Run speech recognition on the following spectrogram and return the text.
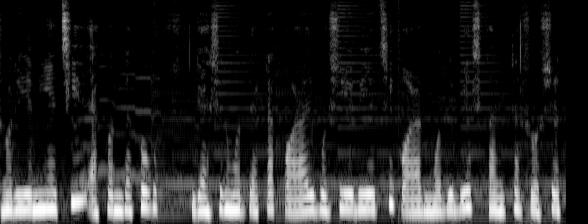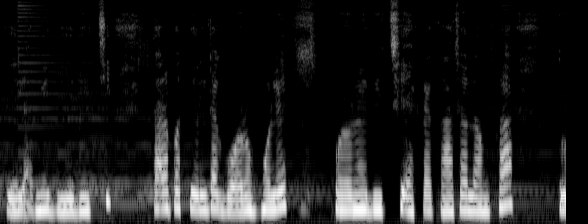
ঝরিয়ে নিয়েছি। এখন দেখো গ্যাসের মধ্যে একটা কড়াই বসিয়ে দিয়েছি, কড়ার মধ্যে বেশ খানিকটা সর্ষের তেল আমি দিয়ে দিচ্ছি। তারপর তেলটা গরম হলে ফোড়নে দিচ্ছি একটা কাঁচা লঙ্কা। তো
